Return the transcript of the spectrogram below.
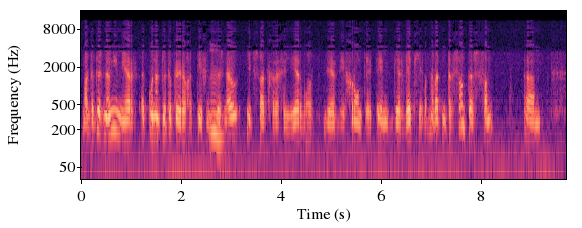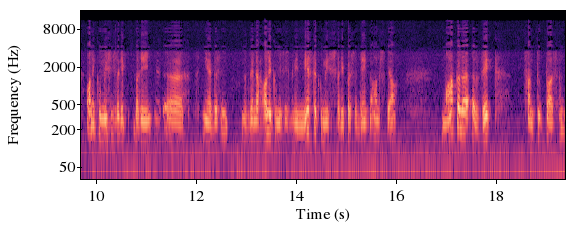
Maar dit is nou nie meer 'n koninklike prerogatief nie. Hmm. Dit is nou iets wat gereguleer word deur die grondwet en deur wetgewing. Nou wat interessant is van ehm um, al die kommissies wat die wat die uh nee, dis nie noodwendig al die kommissies, maar die meeste kommissies wat die president aanstel, maak hulle 'n wet van toepassing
